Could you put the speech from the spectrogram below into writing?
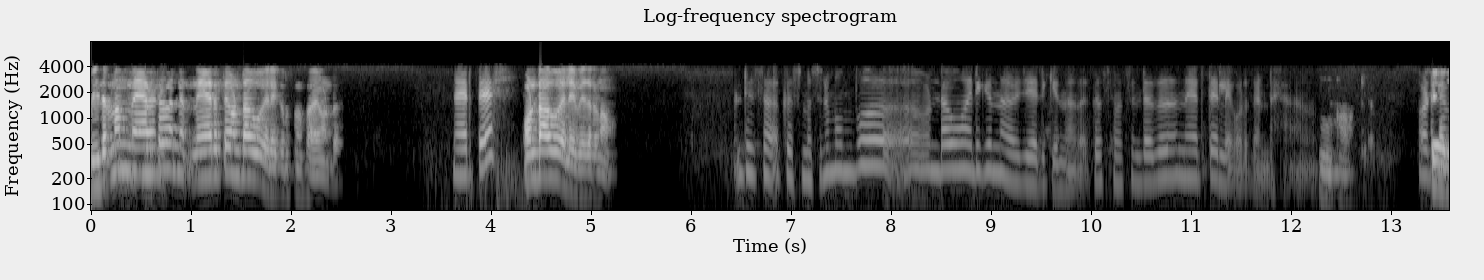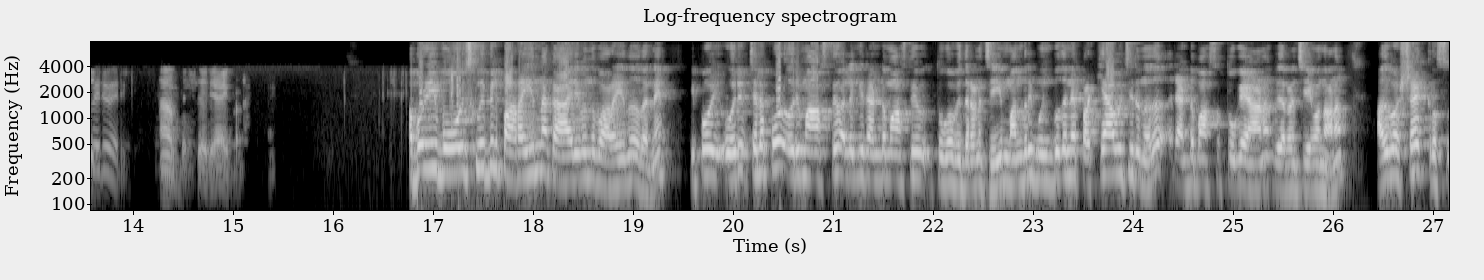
വിതരണം നേരത്തെ തന്നെ നേരത്തെ ഉണ്ടാവുമല്ലേ ക്രിസ്മസ് ആയതുകൊണ്ട്? നേരത്തെ? ഉണ്ടാവുമല്ലേ വിതരണം? ഡിസ ക്രിസ്മസിന് മുമ്പ് ഉണ്ടാവുമായിരിക്കും എന്നാ വിചാരിക്കുന്നത്. ക്രിസ്മസിന്റെ നേരത്തെ അല്ലേ കൊടുക്കണ്ടേ? ആ, ഉടനെ ശരി. വരുമായിരിക്കും. ഓക്കെ ശരി. ആയിക്കോട്ടെ. അപ്പോൾ ഈ വോയിസ് ക്ലിപ്പിൽ പറയുന്ന കാര്യം എന്ന് പറയുന്നത് തന്നെ ഇപ്പോൾ ഒരു ചിലപ്പോൾ ഒരു മാസത്തെയോ അല്ലെങ്കിൽ രണ്ട് മാസത്തെയോ തുക വിതരണം ചെയ്യും. മന്ത്രി മുൻപ് തന്നെ പ്രഖ്യാപിച്ചിരുന്നത് രണ്ട് മാസത്തെ തുകയാണ് വിതരണം ചെയ്യുമെന്നാണ്. അത് പക്ഷേ ക്രിസ്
